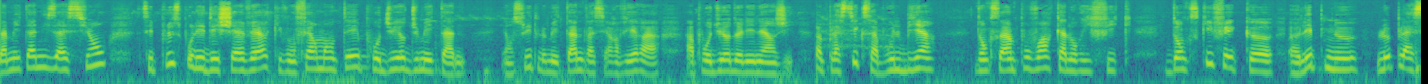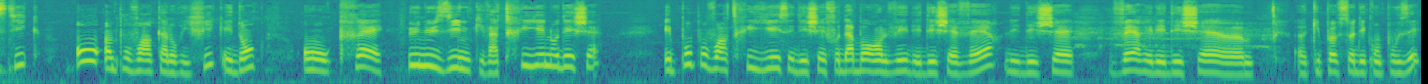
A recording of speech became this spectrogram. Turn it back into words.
La méthanisation, c'est plus pour les déchets verts qui vont fermenter et produire du méthane. Et ensuite, le méthane va servir à, produire de l'énergie. Un plastique, ça brûle bien. Donc, ça a un pouvoir calorifique. Donc, ce qui fait que euh, les pneus, le plastique ont un pouvoir calorifique. Et donc, on crée une usine qui va trier nos déchets. Et pour pouvoir trier ces déchets, il faut d'abord enlever les déchets verts, les déchets verts et les déchets euh, euh, qui peuvent se décomposer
